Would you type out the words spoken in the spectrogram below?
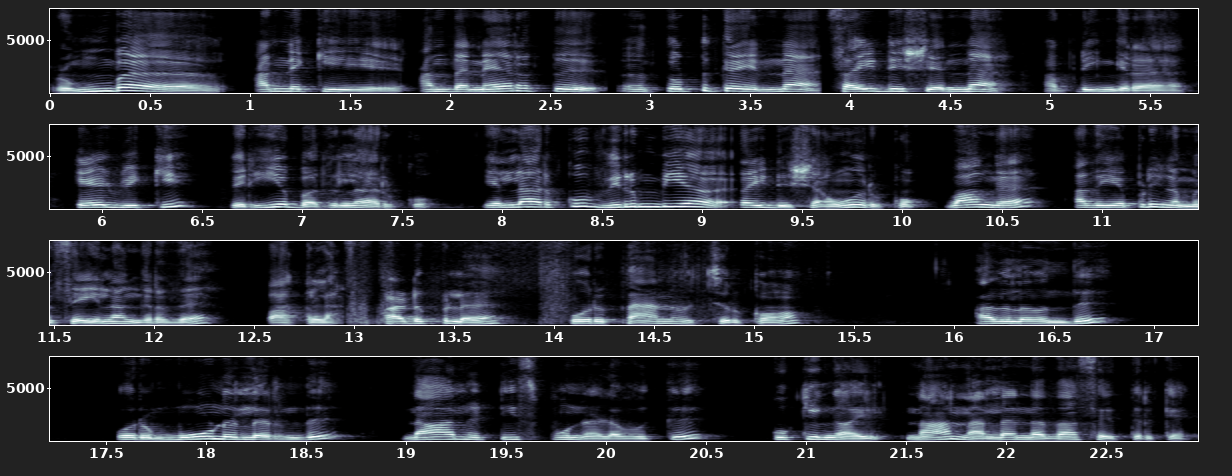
ரொம்ப அன்னைக்கு அந்த நேரத்து தொட்டுக்க என்ன சைட் டிஷ் என்ன அப்படிங்கிற கேள்விக்கு பெரிய பதிலாக இருக்கும். எல்லாருக்கும் விரும்பிய சைட் டிஷ்ஷாகவும் இருக்கும். வாங்க அதை எப்படி நம்ம செய்யலாங்கிறத பார்க்கலாம். அடுப்பில் ஒரு பேன் வச்சுருக்கோம். அதில் வந்து ஒரு மூணுலேருந்து நாலு டீஸ்பூன் அளவுக்கு குக்கிங் ஆயில் நான் நல்லெண்ணெய் தான் சேர்த்துருக்கேன்.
